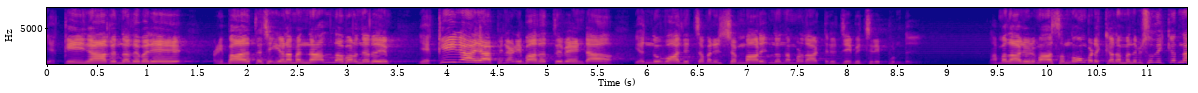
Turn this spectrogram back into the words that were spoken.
യക്കീനാകുന്നത് വരെ ഇബാദത്ത് ചെയ്യണമെന്ന അല്ല പറഞ്ഞത്. യക്കീനായ പിന്നെ ഇബാദത്ത് വേണ്ട എന്ന് വാദിച്ച മനുഷ്യന്മാർ ഇന്ന് നമ്മുടെ നാട്ടിൽ ജീവിച്ചിരിപ്പുണ്ട്. റമദാൻ ഒരു മാസം നോമ്പെടുക്കണമെന്ന് വിശ്വസിക്കുന്ന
